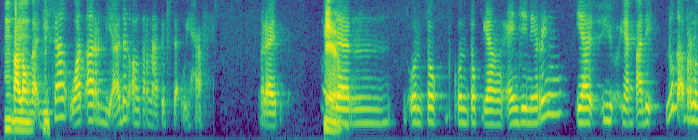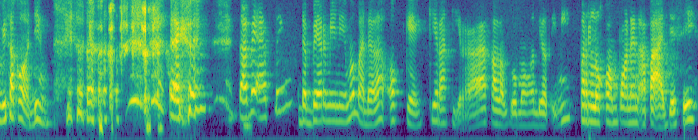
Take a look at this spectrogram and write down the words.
Hmm. kalau nggak bisa what are the other alternatives that we have? Right Yeah. Dan untuk untuk yang engineering ya yang tadi lu nggak perlu bisa coding. Ya kan? Tapi I think the bare minimum adalah oke, okay, kira-kira kalau gue mau nge-build ini perlu komponen apa aja sih?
